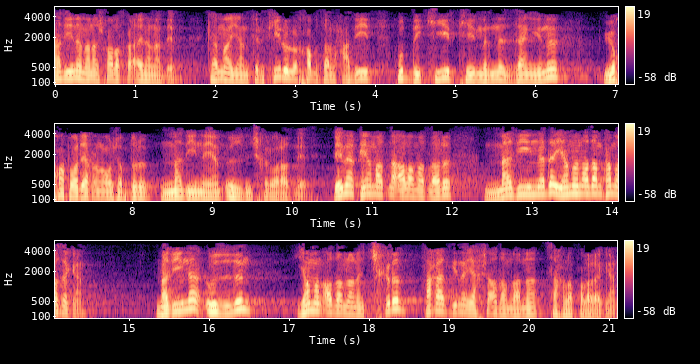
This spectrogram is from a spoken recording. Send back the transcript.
Madina mana shu holatga aylanadi dedi. Xuddi kir temirni zangini yo'qotib yuborayotganga o'xshab turib madina ham o'zini chiqarib yuboradi dedi. Demak qiyomatni alomatlari madinada yomon odam qolmas ekan. Madina o'zidan yomon odamlarni chiqirib faqatgina yaxshi odamlarni saqlab qolar ekan.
